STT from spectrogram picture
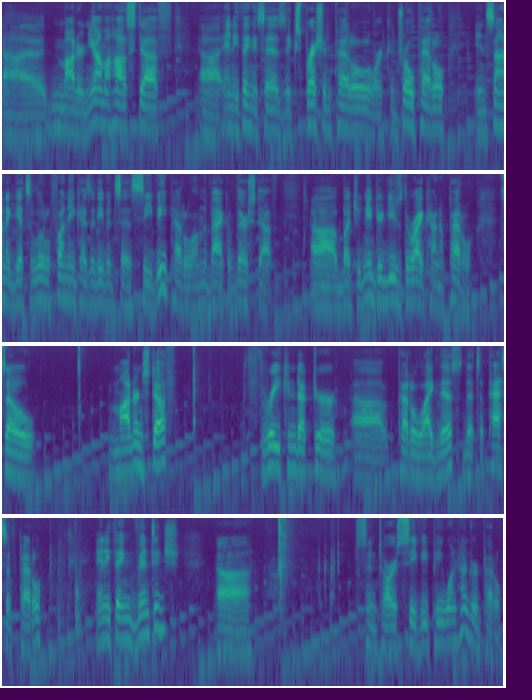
uh, modern Yamaha stuff, uh, anything that says expression pedal or control pedal Ensoniq gets a little funny because it even says CV pedal on the back of their stuff. Uh, but you need to use the right kind of pedal. So modern stuff, three conductor uh, pedal like this, that's a passive pedal. Anything vintage, uh, Syntaur's CVP 100 pedal.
